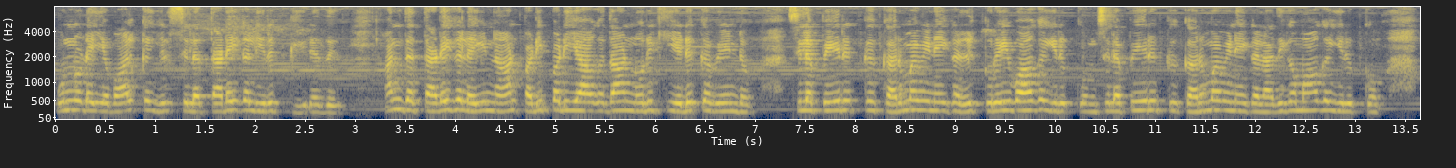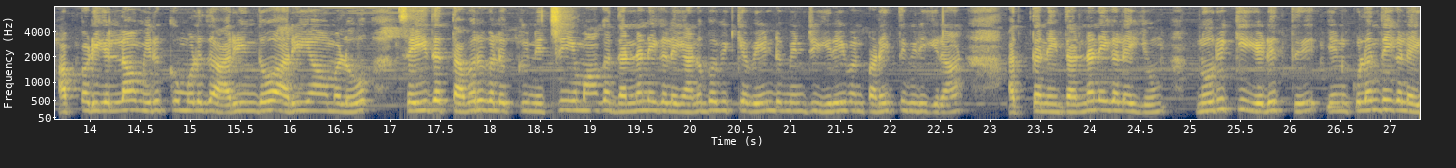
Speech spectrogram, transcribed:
உன்னுடைய வாழ்க்கையில் சில தடைகள் இருக்கிறது. அந்த தடைகளை நான் படிப்படியாக தான் நொறுக்கி எடுக்க வேண்டும். சில பேருக்கு கர்மவினைகள் குறைவாக இருக்கும். சில பேருக்கு கர்மவினைகள் அதிகமாக இருக்கும். இருக்கும் அப்படியெல்லாம் இருக்கும் பொழுது அறிந்தோ அறியாமலோ செய்த தவறுகளுக்கு நிச்சயமாக தண்டனைகளை அனுபவிக்க வேண்டுமென்று இறைவன் படைத்து விடுகிறான். அத்தனை தண்டனைகளையும் நொறுக்கி எடுத்து என் குழந்தைகளை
